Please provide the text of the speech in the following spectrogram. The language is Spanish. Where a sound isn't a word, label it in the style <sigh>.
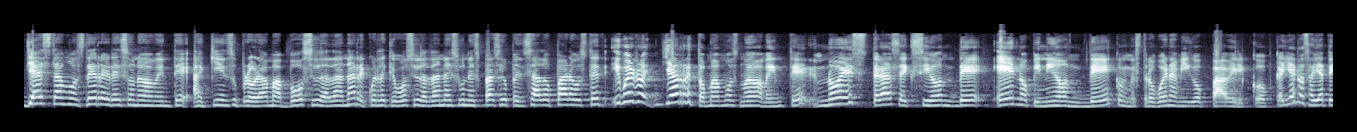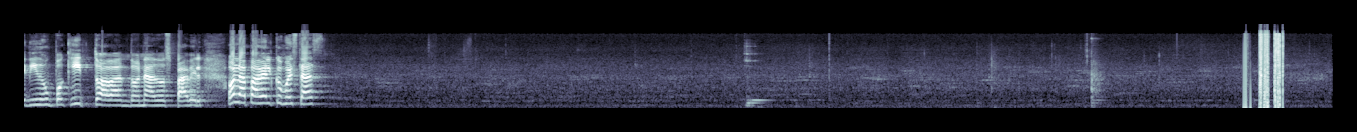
Ya estamos de regreso nuevamente aquí en su programa Voz Ciudadana. Recuerde que Voz Ciudadana es un espacio pensado para usted. Y bueno, ya retomamos nuevamente nuestra sección de En Opinión de con nuestro buen amigo Pavel Kopka. Ya nos había tenido un poquito abandonados, Pavel. Hola, Pavel, ¿cómo estás?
